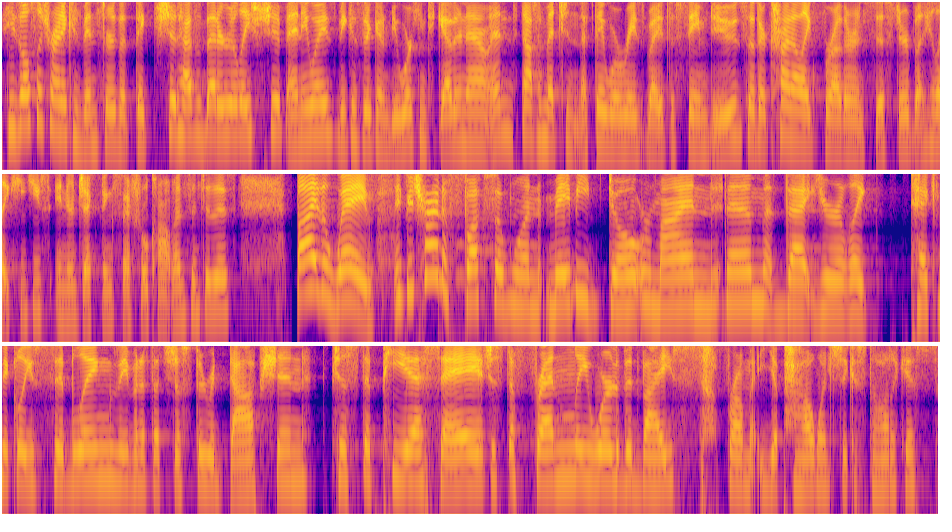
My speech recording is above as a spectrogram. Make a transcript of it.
He's also trying to convince her that they should have a better relationship anyways because they're going to be working together now. And not to mention that they were raised by the same dude so they're kind of like brother and sister but he like he keeps interjecting sexual comments into this. By the way, if you're trying to fuck someone, maybe don't remind them that you're like technically siblings even if that's just through adoption just a PSA, just a friendly word of advice from your pal Wenchicus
